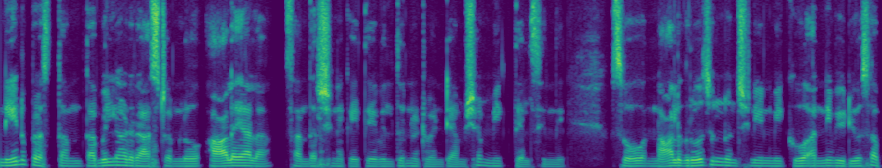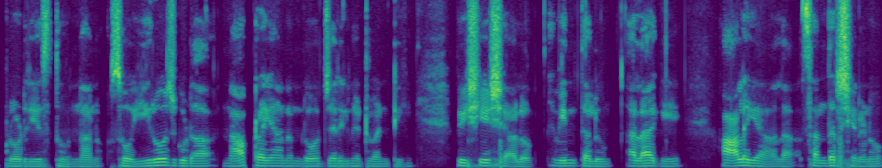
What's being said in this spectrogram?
నేను ప్రస్తుతం తమిళనాడు రాష్ట్రంలో ఆలయాల సందర్శనకైతే వెళ్తున్నటువంటి అంశం మీకు తెలిసింది. సో నాలుగు రోజుల నుంచి నేను మీకు అన్ని వీడియోస్ అప్లోడ్ చేస్తూ ఉన్నాను. సో ఈరోజు కూడా నా ప్రయాణంలో జరిగినటువంటి విశేషాలు వింతలు అలాగే ఆలయాల సందర్శనను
